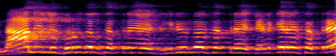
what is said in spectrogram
ನಾನು ಇಲ್ಲಿ ದುರ್ಗದಲ್ಲಿ ಸತ್ರೆ, ಹಿರಿಯೂರಿನಲ್ಲಿ ಸತ್ರೆ, ಚಳ್ಳಕೆರೆಯಲ್ಲಿ ಸತ್ರೆ,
